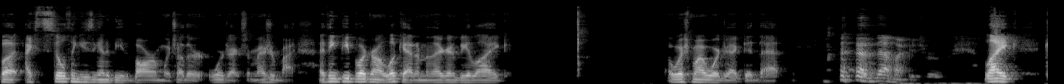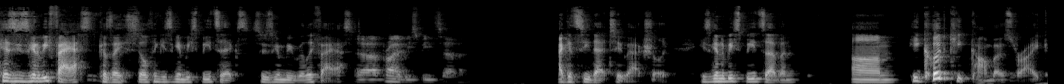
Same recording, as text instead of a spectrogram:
but I still think he's going to be the bar in which other warjacks are measured by. I think people are going to look at him and they're going to be like, I wish my warjack did that. that might be true. Like, because he's going to be fast, because I still think he's going to be speed six, so he's going to be really fast. Uh, probably be speed seven. I could see that too, actually. He's going to be speed seven. Um, he could keep combo strike,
